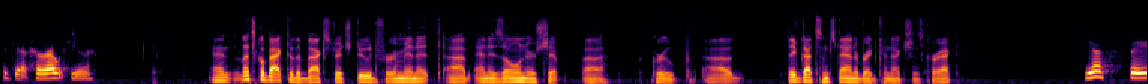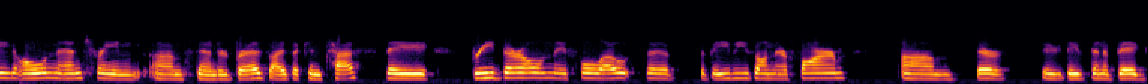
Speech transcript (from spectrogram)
to get her out here. And let's go back to the backstretch dude for a minute um, and his ownership uh, group. Uh, they've got some standardbred connections, correct? Yes, they own and train um, standardbreds. Isaac and Tess. They breed their own. They full out the the babies on their farm. Um, they're they, they've been a big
